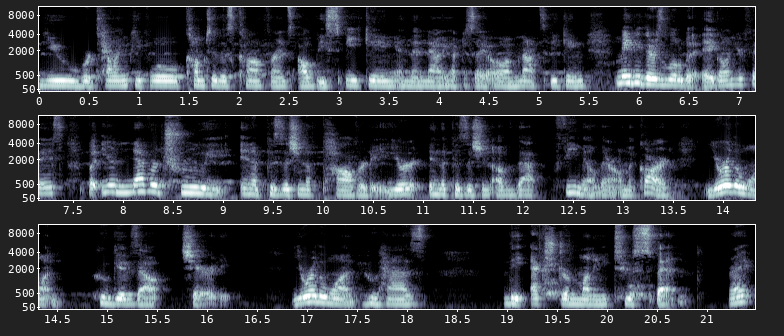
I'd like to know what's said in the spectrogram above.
you were telling people come to this conference I'll be speaking and then now you have to say oh I'm not speaking maybe there's a little bit of egg on your face but you're never truly in a position of poverty you're in the position of that female there on the card you're the one who gives out charity you're the one who has the extra money to spend right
